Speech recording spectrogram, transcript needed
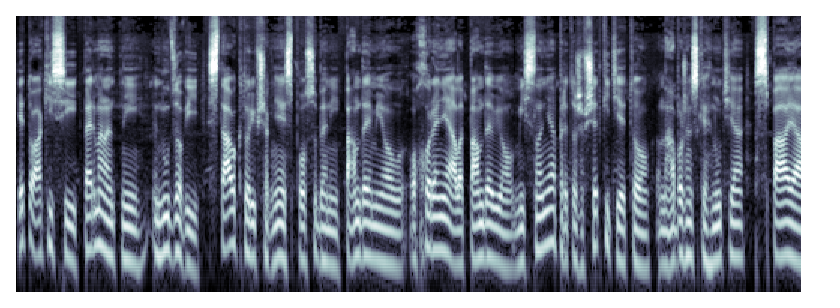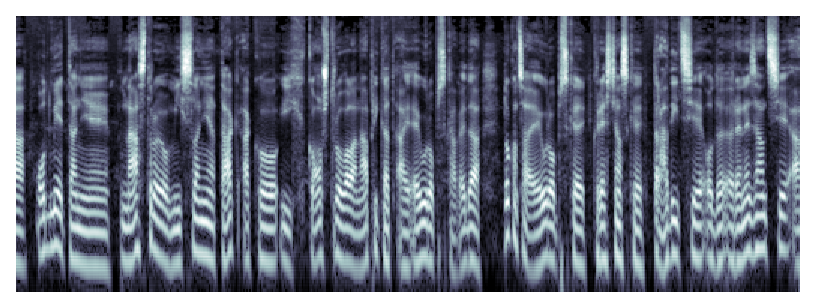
Je to akýsi permanentný núdzový stav, ktorý však nie je spôsobený pandémiou ochorenia, ale pandémiou myslenia, pretože všetky tieto náboženské hnutia spája odmietanie nástrojov myslenia tak, ako ich konštruovala napríklad aj európska veda, dokonca aj európske kresťanské tradície od renesancie a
